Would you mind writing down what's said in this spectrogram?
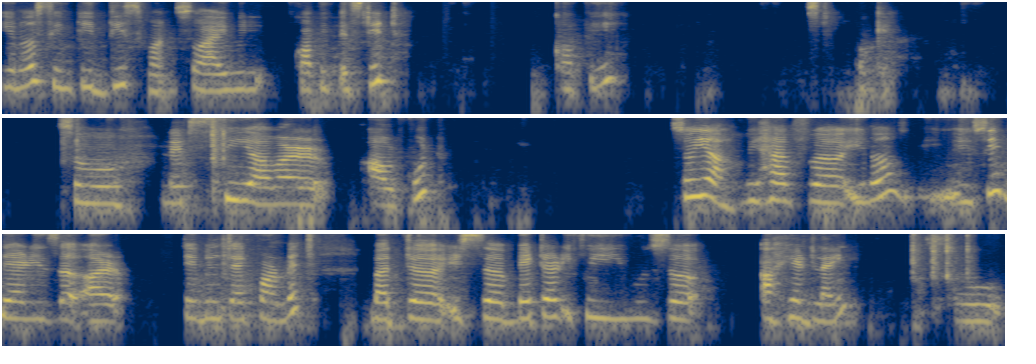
you know, simply this one. So I will copy paste it, copy, okay. So let's see our output. So yeah, we have, uh, you know, you see there is uh, our table type format, but uh, it's uh, better if we use uh, a headline. So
